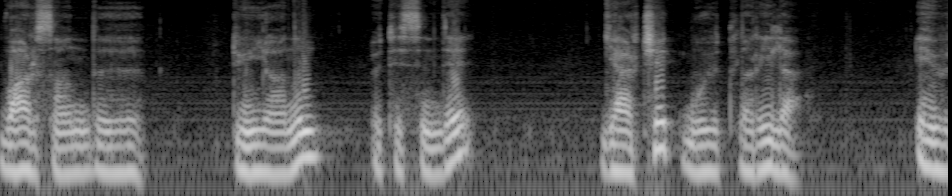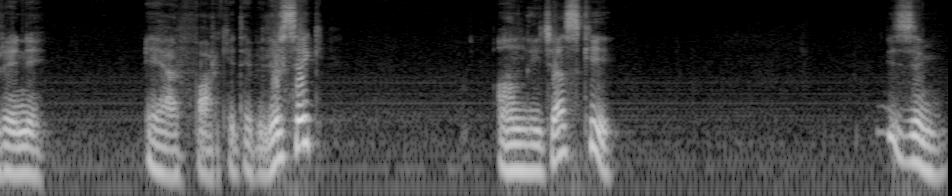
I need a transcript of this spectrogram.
varsandığı dünyanın ötesinde gerçek boyutlarıyla evreni eğer fark edebilirsek anlayacağız ki bizim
